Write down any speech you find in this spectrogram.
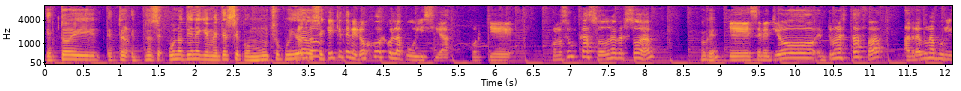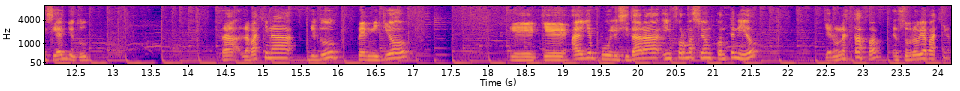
estoy, estoy. Entonces uno tiene que meterse con mucho Lo cuidado. si- que hay que tener ojo es con la publicidad. Porque conocí un caso de una persona que se metió, entró en una estafa a través de una publicidad en YouTube. O sea, la página YouTube permitió eh, que alguien publicitara información, contenido, que era una estafa, en su propia página.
